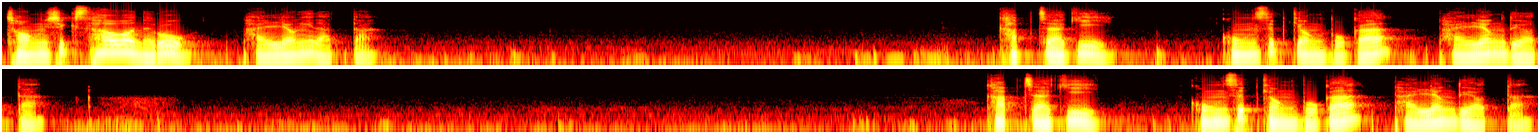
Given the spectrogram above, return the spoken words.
정식 사원으로 발령이 났다. 갑자기 공습 경보가 발령되었다. 갑자기 공습 경보가 발령되었다.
